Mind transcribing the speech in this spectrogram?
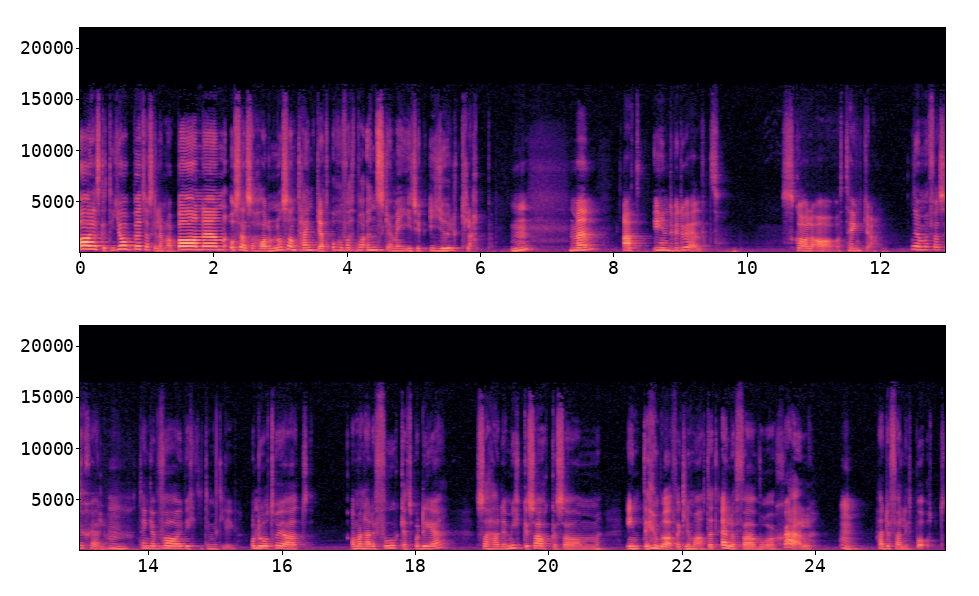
Ja, jag ska till jobbet, jag ska lämna barnen och sen så har de någon sån tanke att åh, vad, vad önskar jag mig i typ i julklapp? Mm. Men att individuellt skala av och tänka. Ja, men för sig själv. Mm. Tänka vad är viktigt i mitt liv? Och då tror jag att om man hade fokat på det så hade mycket saker som inte är bra för klimatet eller för vår själ Mm. hade fallit bort.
